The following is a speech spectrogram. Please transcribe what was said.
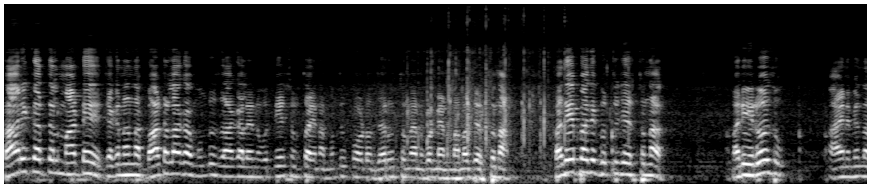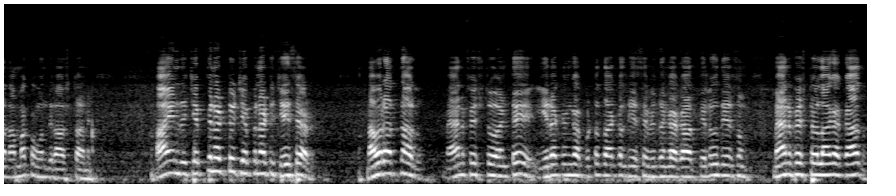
కార్యకర్తల మాటే జగనన్న బాటలాగా ముందు సాగాలనే ఉద్దేశంతో ఆయన ముందుకు పోవడం జరుగుతుందని కూడా నేను మనవి చేస్తున్నా. పదే పదే గుర్తు చేస్తున్నారు. మరి ఈరోజు ఆయన మీద నమ్మకం ఉంది రాష్ట్రానికి. ఆయనది చెప్పినట్టు చెప్పినట్టు చేశాడు. నవరత్నాలు మేనిఫెస్టో అంటే ఈ రకంగా పుట్టదాఖలు చేసే విధంగా కాదు. తెలుగుదేశం మేనిఫెస్టో లాగా కాదు.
